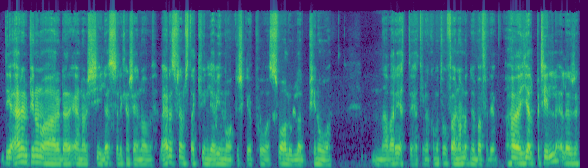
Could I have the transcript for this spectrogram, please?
det är en Pinot Noir där en av Chiles, eller kanske en av världens främsta kvinnliga vinmakerskor på svalodlad Pinot Navarrete heter hon, jag kommer inte ihåg förnamnet nu bara för det, hjälper till eller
